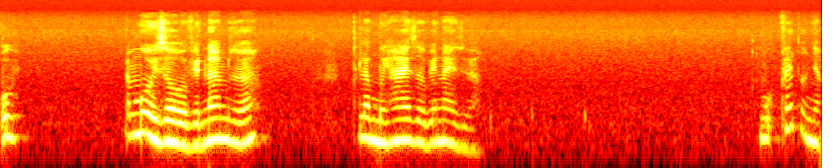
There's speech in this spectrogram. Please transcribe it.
Ui Đã 10 giờ ở Việt Nam rồi á. Thế là 12 giờ bên này rồi à? Muộn phết rồi nhỉ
